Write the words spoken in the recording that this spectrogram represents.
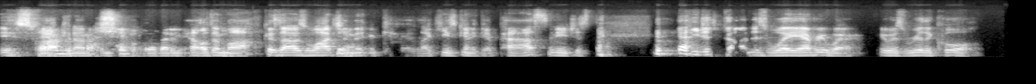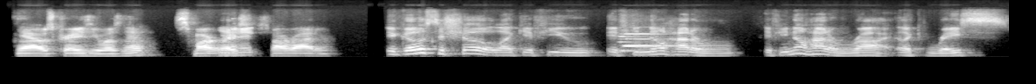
It's Damn fucking impressive. unbelievable that he held him off because I was watching Yeah. it. Okay, like he's gonna get past, and he just he just got his way everywhere. It was really cool. Yeah, it was crazy, wasn't it? Smart Yeah, race, it- smart rider. it goes to show like if you if you know how to if you know how to ride like race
